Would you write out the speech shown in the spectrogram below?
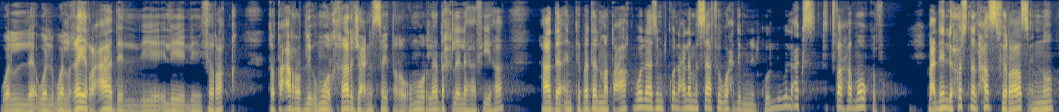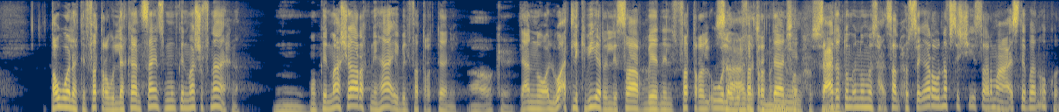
والغير عادل لفرق تتعرض لأمور خارجة عن السيطرة وأمور لا دخل لها فيها. هذا أنت بدل ما تعاقبه لازم تكون على مسافة واحدة من الكل والعكس تتفهم موقفه. بعدين لحسن الحظ في راس إنه طولت الفترة ولا كان ساينس ممكن ما شفناه إحنا. مم. ممكن ما شارك نهائي بالفترة الثانية. آه okay. لأنه الوقت الكبير اللي صار بين الفترة الأولى والفترة الثانية. ساعدتهم إنهم يصلحوا السيارة ونفس الشيء صار مع إستيبان أوكون.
